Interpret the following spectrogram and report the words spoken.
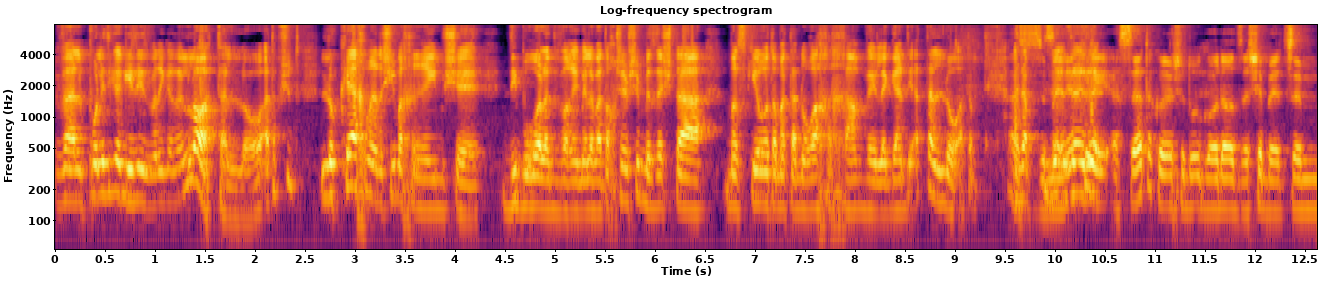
ועל פוליטיקה גזעית, ואני כזה, לא, אתה לא, אתה פשוט לוקח מאנשים אחרים שדיברו על הדברים האלה, ואתה חושב שבזה שאתה מזכיר אותם אתה נורא חכם ואלגנטי, אתה לא, אתה, אתה אז זה מעניין כי הסרט הקודם של דרו גודארד זה שבעצם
